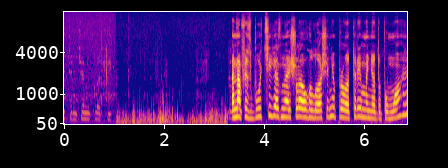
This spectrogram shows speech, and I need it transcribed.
поліція нічого не платить. А на Фейсбуці я знайшла оголошення про отримання допомоги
